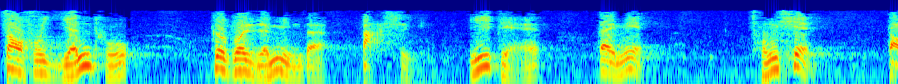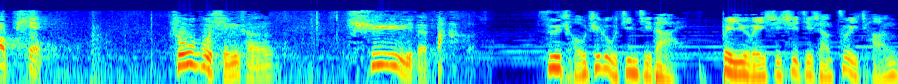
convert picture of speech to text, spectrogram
造福沿途各国人民的大事业，以点带面，从线到片，逐步形成区域的大合作。丝绸之路经济带被誉为是世界上最长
